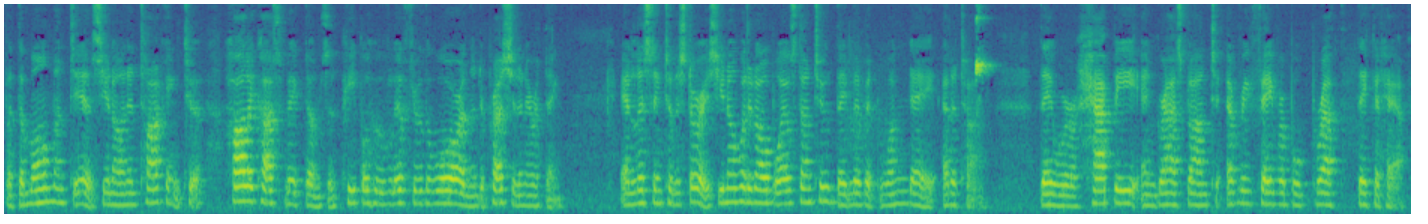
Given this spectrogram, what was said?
But the moment is, you know, and in talking to Holocaust victims and people who've lived through the war and the depression and everything, and listening to the stories, you know what it all boils down to? They live it one day at a time. They were happy and grasped on to every favorable breath they could have.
